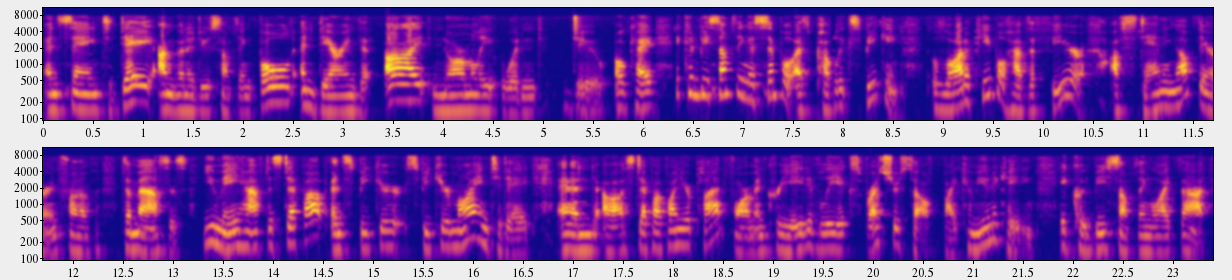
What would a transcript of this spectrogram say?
and saying, Today I'm going to do something bold and daring that I normally wouldn't do. Okay. It can be something as simple as public speaking. A lot of people have the fear of standing up there in front of the masses. You may have to step up and speak your speak your mind today, and uh, step up on your platform and creatively express yourself by communicating. It could be something like that.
